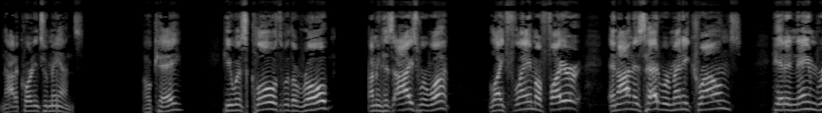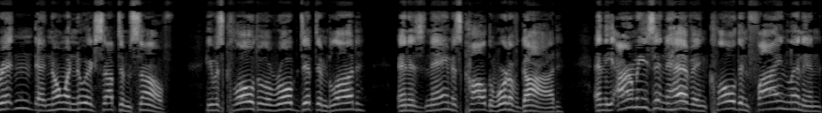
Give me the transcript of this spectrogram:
not according to man's. Okay? He was clothed with a robe. I mean, his eyes were what? Like flame of fire, and on his head were many crowns. He had a name written that no one knew except himself. He was clothed with a robe dipped in blood, and his name is called the Word of God. And the armies in heaven, clothed in fine linen,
